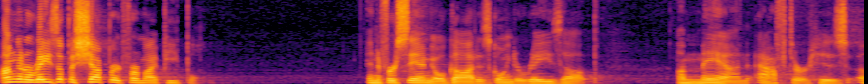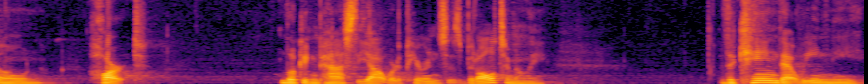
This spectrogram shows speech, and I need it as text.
I'm going to raise up a shepherd for my people. And in 1 Samuel, God is going to raise up a man after his own heart looking past the outward appearances, but ultimately, the king that we need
